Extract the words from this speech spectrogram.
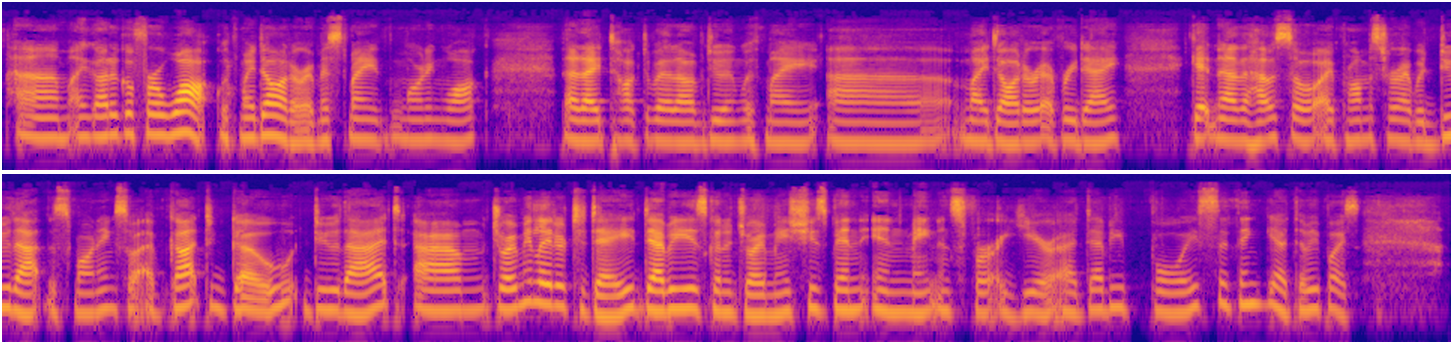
Um, I got to go for a walk with my daughter. I missed my morning walk that I talked about I'm doing with my uh, my daughter every day, getting out of the house. So I promised her I would do that this morning. So I've got to go do that. Um, join me later today. Debbie is going to join me. She's been in maintenance for a year. Uh, Debbie Boyce, I think. Yeah, Debbie Boyce.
